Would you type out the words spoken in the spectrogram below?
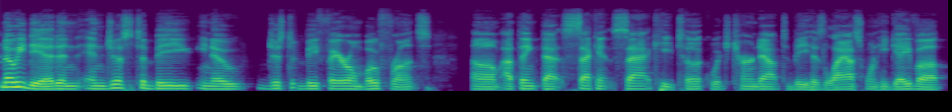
No, he did, and and just to be, you know, just to be fair on both fronts, um, I think that second sack he took, which turned out to be his last one, he gave up.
